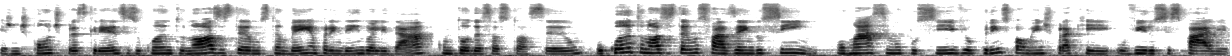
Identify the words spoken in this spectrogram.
que a gente conte para as crianças o quanto nós estamos também aprendendo a lidar com toda essa situação, o quanto nós estamos fazendo sim o máximo possível, principalmente para que o vírus se espalhe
